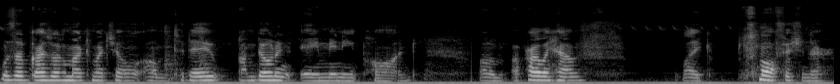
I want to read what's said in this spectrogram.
What's up guys, welcome back to my channel. Um, today I'm building a mini pond. Um, I probably have like small fish in there.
